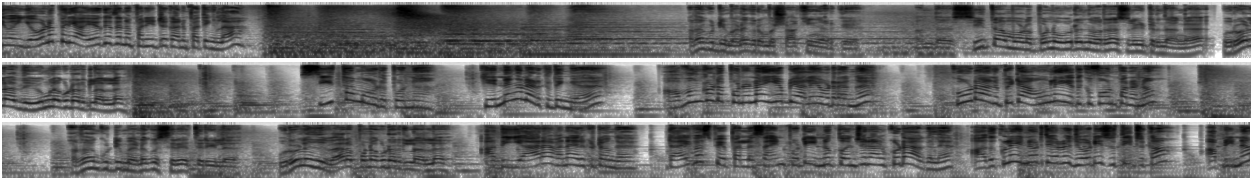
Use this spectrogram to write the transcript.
இவன் எவ்வளவு பெரிய அயோக்கியத்தனம் பண்ணிட்டு இருக்கான்னு பாத்தீங்களா? அதான் குட்டி எனக்கு ரொம்ப ஷாக்கிங்கா இருக்கு. அந்த சீதாமோட பொண்ணு ஊர்ல வரதா சொல்லிட்டு இருந்தாங்க. ஒருவேளை அது இவங்கள கூட இருக்கலாம்ல? சீதாமாவோட பொண்ணா? என்னங்க நடக்குதுங்க? அவங்களோட பொண்ணுனா ஏன் இப்படி அலைய விடுறாங்க? கூட அனுப்பிட்டு அவங்களே எதுக்கு ஃபோன் பண்ணணும்? அதான் குட்டிமா எனக்கும் சரியா தெரியல. ஒருவேளை இது வேற பொண்ணா கூட இருக்கலாம்ல? அது யாரா வேணா இருக்கட்டும்ங்க. டைவர்ஸ் பேப்பர்ல சைன் போட்டு இன்னும் கொஞ்ச நாள் கூட ஆகல. அதுக்குள்ள இன்னொருத்தையோட ஜோடியை சுத்திட்டு இருக்கான். அப்படின்னா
